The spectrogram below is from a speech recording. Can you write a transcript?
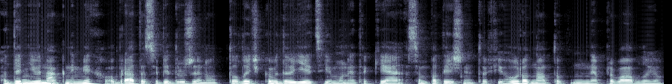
Один юнак не міг обрати собі дружину. То личко видається йому не таке симпатичне, то фігура надто непривабливою.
